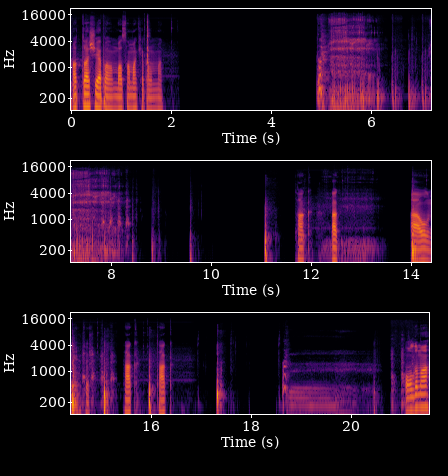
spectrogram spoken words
Hatta şey yapalım, basamak yapalım bak. Tak. Bak. Aa olmuyor. Dur. Tak. Tak. Oldu mu?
